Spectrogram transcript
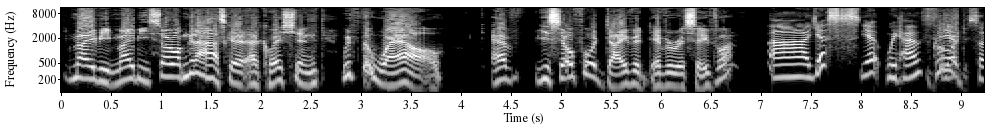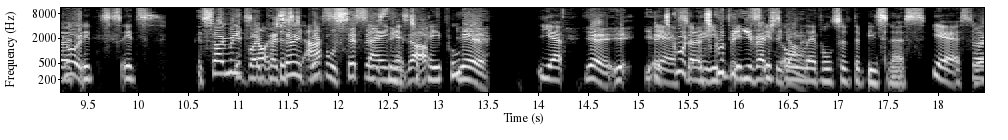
maybe, maybe. So I'm going to ask a, a question. With the WOW, have yourself or David ever received one? Uh yes, yep, we have. Yep, Good, So good. it's it's So many, It's not so many people set these things up. people. Yeah, yep. yeah, yeah. yeah. It's good. so it's good that you've it's, actually it's all it. levels of the business. Yeah. So it's,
